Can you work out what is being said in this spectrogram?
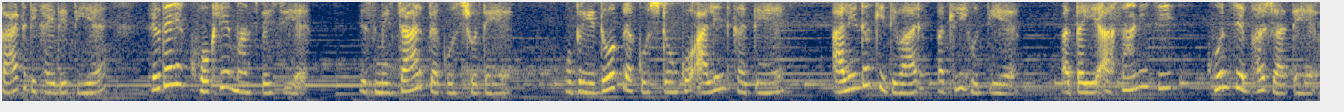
काट दिखाई देती है, हृदय एक खोखली मांसपेशी है, जिसमें चार प्रकोष्ठ होते हैं। ऊपरी दो प्रकोष्ठों को आलिंद कहते हैं। आलिंदों की दीवार पतली होती है, अतः ये आसानी से खून से भर जाते हैं,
